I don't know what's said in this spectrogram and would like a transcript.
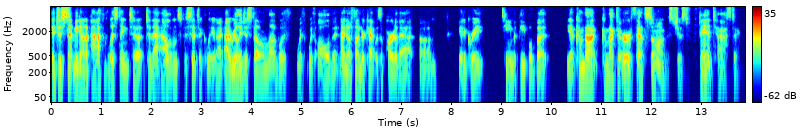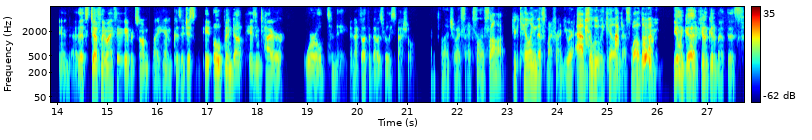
it just sent me down a path of listening to to that album specifically, and I, I really just fell in love with with with all of it. And I know Thundercat was a part of that. Um, he had a great team of people, but yeah, come back, come back to Earth. That song is just fantastic, and uh, that's definitely my favorite song by him because it just it opened up his entire world to me, and I thought that that was really special. Excellent choice. Excellent song. You're killing this, my friend. You are absolutely killing this. Well done. Feeling good, feeling good about this.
